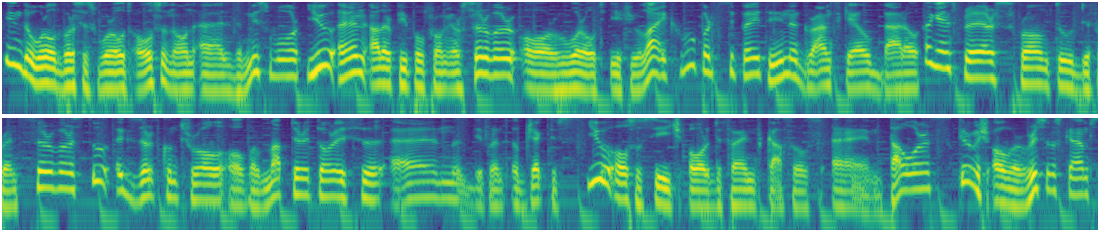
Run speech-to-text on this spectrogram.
In the World vs World, also known as the Mist War, you and other people from your server, or world if you like, will participate in a grand scale battle against players from two different servers to exert control over map territories uh, and different objectives. You also siege or defend castles and towers, skirmish over resource camps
